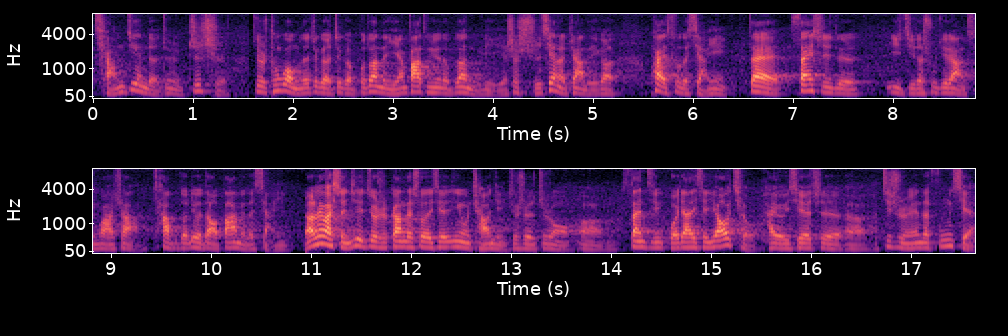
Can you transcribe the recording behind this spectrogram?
强劲的这种支持。就是通过我们的这个这个不断的研发，同学的不断努力，也是实现了这样的一个快速的响应，在三十一级的数据量情况下，差不多六到八秒的响应。然后另外审计就是刚才说的一些应用场景，就是这种呃三级国家的一些要求，还有一些是呃技术人员的风险，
